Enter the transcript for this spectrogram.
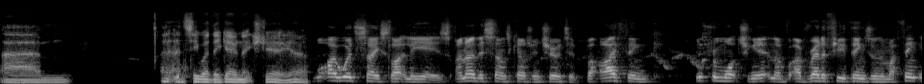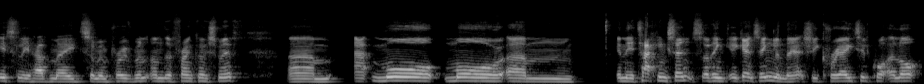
um and, and see where they go next year yeah What I would say slightly is, I know this sounds counterintuitive, but I think just from watching it, and I've, I've read a few things on them, I think Italy have made some improvement under Franco Smith. Um, at more, more um, in the attacking sense. I think against England they actually created quite a lot,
